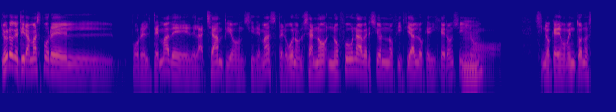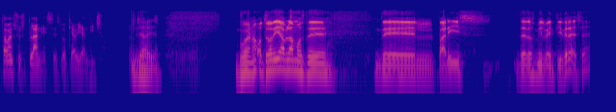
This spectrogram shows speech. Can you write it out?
Yo creo que tira más por el por el tema de, la Champions y demás. Pero bueno, o sea, no, no fue una versión oficial lo que dijeron, sino, sino que de momento no estaba en sus planes, es lo que habían dicho. ya, ya. Bueno, otro día hablamos de del París de 2023, ¿eh?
